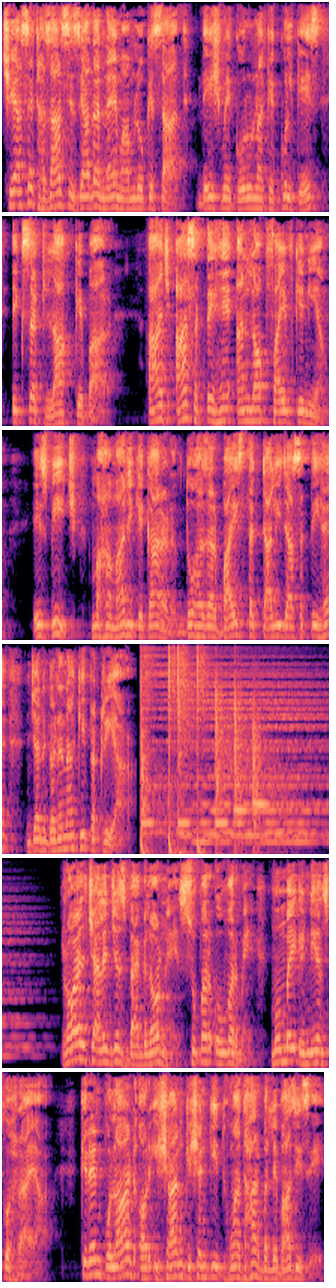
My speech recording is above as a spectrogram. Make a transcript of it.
छियासठ हज़ार से ज़्यादा नए मामलों के साथ देश में कोरोना के कुल केस इकसठ लाख के पार। आज आ सकते हैं अनलॉक फाइव के नियम। इस बीच महामारी के कारण 2022 तक टाली जा सकती है जनगणना की प्रक्रिया। रॉयल चैलेंजर्स बैंगलोर ने सुपर ओवर में मुंबई इंडियंस को हराया। किरण पोलार्ड और ईशान किशन की धुआंधार बल्लेबाजी से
